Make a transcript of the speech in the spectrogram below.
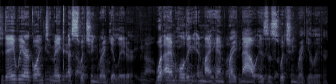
Today we are going to make a switching regulator. What I am holding in my hand right now is a switching regulator.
